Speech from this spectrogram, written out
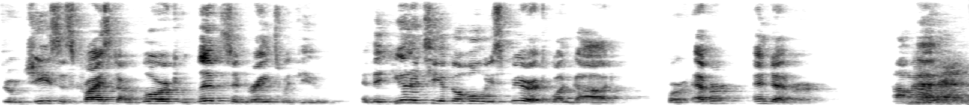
Through Jesus Christ our Lord, who lives and reigns with you, in the unity of the Holy Spirit, one God, forever and ever. Amen. Amen.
